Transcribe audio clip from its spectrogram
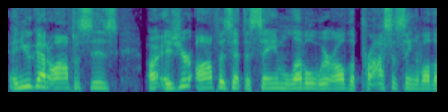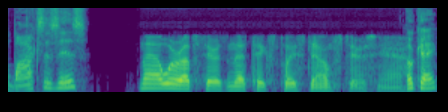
and you got offices, are, is your office at the same level where all the processing of all the boxes is? No, we're upstairs and that takes place downstairs, yeah. Okay.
